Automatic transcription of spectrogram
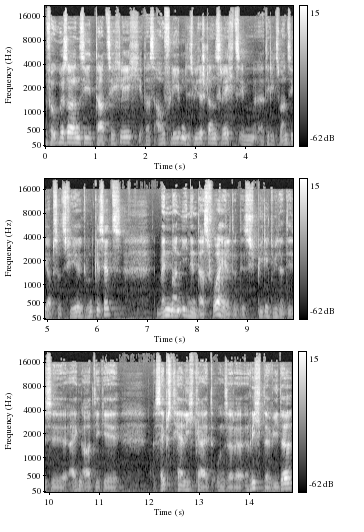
verursachen sie tatsächlich das Aufleben des Widerstandsrechts im Artikel 20 Absatz 4 Grundgesetz. Wenn man ihnen das vorhält, und das spiegelt wieder diese eigenartige Selbstherrlichkeit unserer Richter wider,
